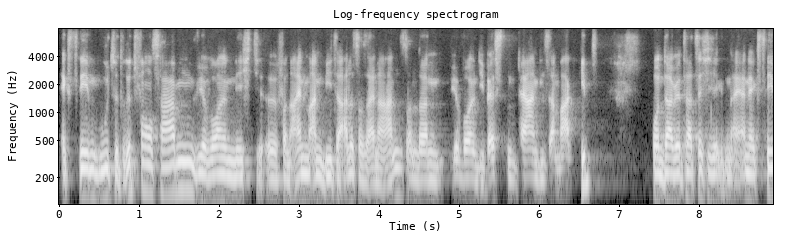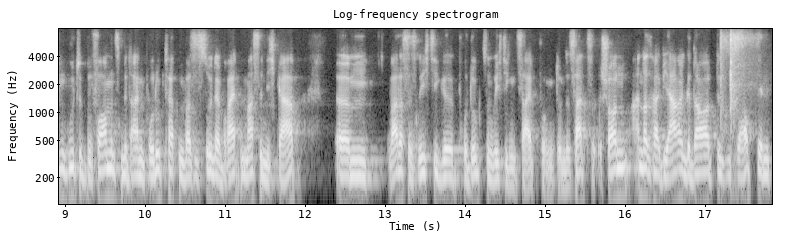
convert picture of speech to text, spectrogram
extrem gute Drittfonds haben. Wir wollen nicht äh, von einem Anbieter alles aus einer Hand, sondern wir wollen die besten Perlen, die es am Markt gibt. Und da wir tatsächlich eine extrem gute Performance mit einem Produkt hatten, was es so in der breiten Masse nicht gab, ähm, war das das richtige Produkt zum richtigen Zeitpunkt. Und es hat schon anderthalb Jahre gedauert, bis es überhaupt den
